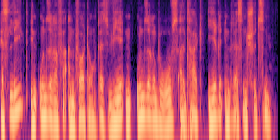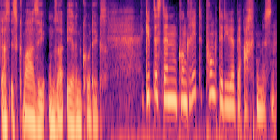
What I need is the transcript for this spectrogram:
Es liegt in unserer Verantwortung, dass wir in unserem Berufsalltag ihre Interessen schützen. Das ist quasi unser Ehrenkodex. Gibt es denn konkrete Punkte, die wir beachten müssen?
